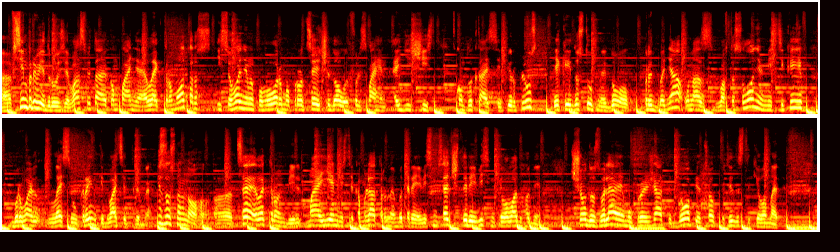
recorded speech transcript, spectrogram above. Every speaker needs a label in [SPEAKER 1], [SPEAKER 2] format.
[SPEAKER 1] Е, Всім привіт, друзі! Вас вітає компанія Electro І сьогодні ми поговоримо про цей чудовий Volkswagen ID6 в комплектації Pure Plus, який доступний до придбання у нас в автосалоні в місті Київ, Бурваль Лесі Українки 23Б. Із основного е, це електромобіль, має ємність акумуляторної батареї 84,8 кВт годин, що дозволяє йому проїжджати до 550 км.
